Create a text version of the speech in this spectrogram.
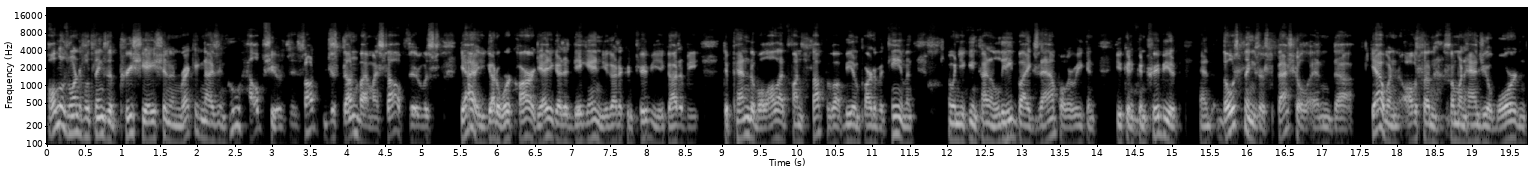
all those wonderful things appreciation and recognizing who helps you. It's not just done by myself. It was yeah you got to work hard. Yeah you got to dig in. You got to contribute. You got to be dependable. All that fun stuff about being part of a team. And when you can kind of lead by example or you can you can contribute and those things are special and uh, yeah, when all of a sudden someone hands you a award, and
